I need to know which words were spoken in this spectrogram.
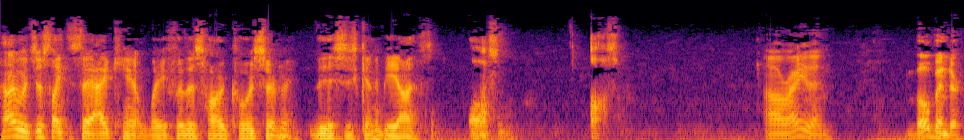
I would just like to say I can't wait for this hardcore server. This is going to be awesome. Awesome. Awesome. Alrighty then. Bowbender.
